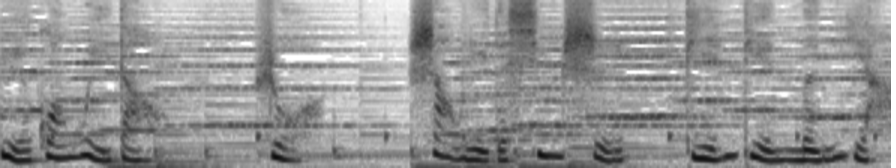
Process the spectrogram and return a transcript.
月光味道，若少女的心事，点点萌芽。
